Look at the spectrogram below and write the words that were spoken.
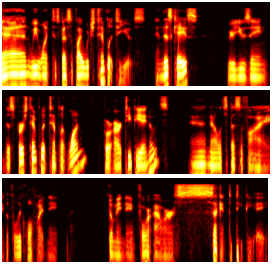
And we want to specify which template to use. In this case, we're using this first template, template one, for our TPA nodes. And now let's specify the fully qualified name, domain name for our second TPA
